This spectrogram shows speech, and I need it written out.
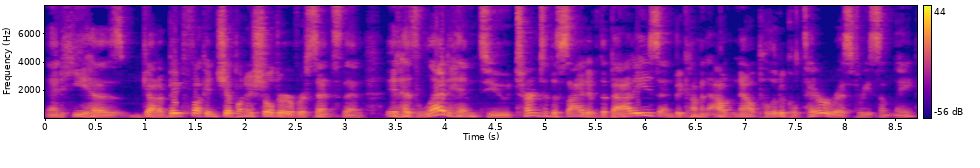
and he has got a big fucking chip on his shoulder ever since then. It has led him to turn to the side of the baddies and become an out and out political terrorist recently.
